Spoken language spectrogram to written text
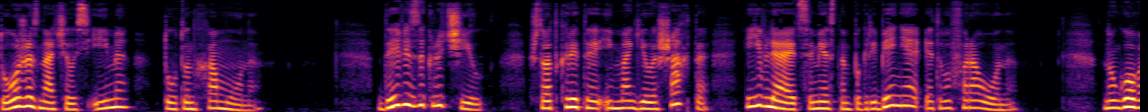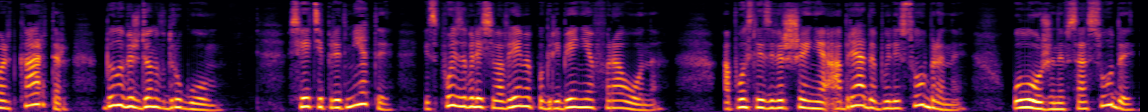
тоже значилось имя Тутанхамона. Дэвис заключил, что открытая им могила шахта и является местом погребения этого фараона. Но Говард Картер был убежден в другом. Все эти предметы использовались во время погребения фараона, а после завершения обряда были собраны, уложены в сосуды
